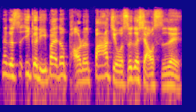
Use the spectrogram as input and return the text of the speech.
那个是一个礼拜都跑了八九十个小时哎，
